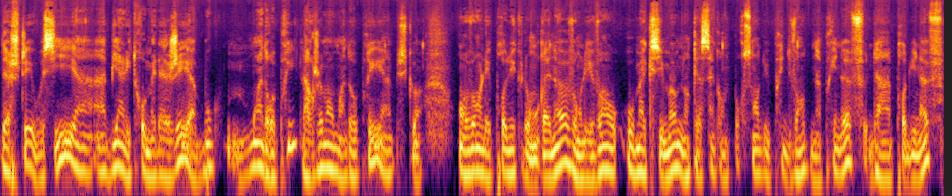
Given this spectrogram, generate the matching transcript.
d'acheter aussi un, bien électroménager à beaucoup moindre prix, largement moindre prix, hein, puisqu'on on vend les produits que l'on rénove, on les vend au maximum, donc à 50% du prix de vente d'un prix neuf, d'un produit neuf.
